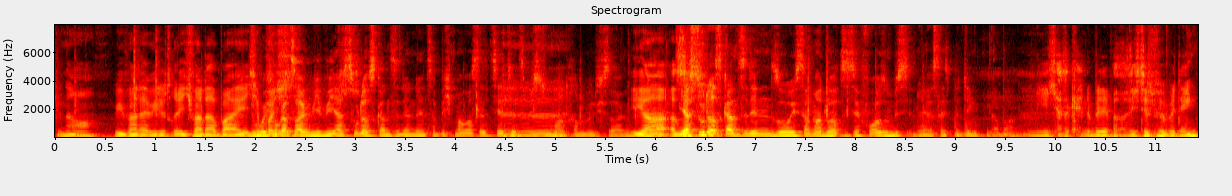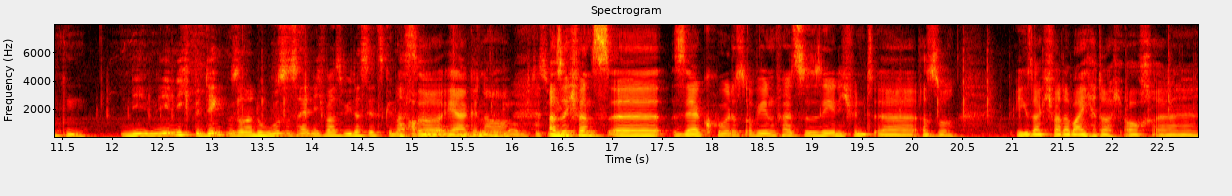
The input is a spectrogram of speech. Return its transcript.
Genau. Wie war der Videodreh? Ich war dabei. Ich Ich, wollte gerade sagen, wie, wie hast du das Ganze denn? Jetzt habe ich mal was erzählt, jetzt bist du mal dran, würde ich sagen. ja, also wie hast du das Ganze denn so, ich sag mal, du hattest ja vorher so ein bisschen, naja, das heißt Bedenken, aber. Nee, ich hatte keine Bedenken. Was hatte ich denn für Bedenken? Nee, nee, nicht Bedenken, sondern du wusstest halt nicht, was, wie das jetzt genau Ach so, ablaufen ja, würde, genau. glaub ich. Also ich fand es äh, sehr cool, das auf jeden Fall zu sehen. Ich finde, äh, also, wie gesagt, ich war dabei, ich hatte euch auch äh,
